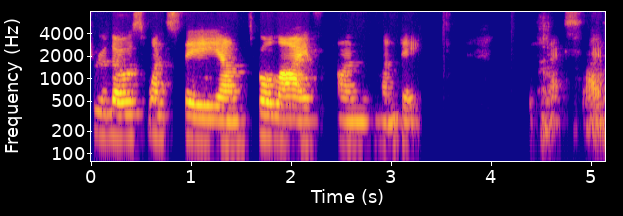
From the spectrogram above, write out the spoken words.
through those once they um, go live on Monday. Next slide.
